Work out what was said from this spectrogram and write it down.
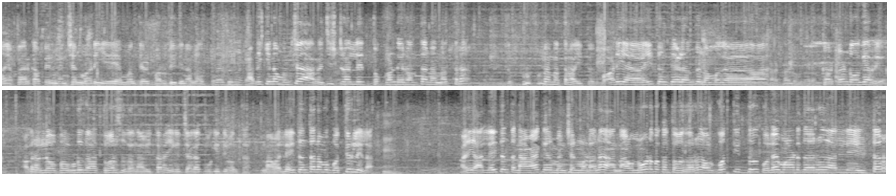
ನಾನು ಎಫ್ ಐ ಆರ್ ಕಾಪಿಯಲ್ಲಿ ಮೆನ್ಷನ್ ಮಾಡಿ ಎ ಎಂ ಅಂತೇಳಿ ಬರೆದಿದ್ದೀನಿ ನಾನು. ಅದಕ್ಕಿಂತ ಮುಂಚೆ ಆ ರಿಜಿಸ್ಟ್ರಲ್ಲಿ ತೊಗೊಂಡಿರೋಂಥ ನನ್ನ ಹತ್ರ ಇದು ಪ್ರೂಫ್ ನನ್ನ ಹತ್ರ ಐತೆ ಬಾಡಿ ಐತೆ ಅಂತೇಳಿ ಅಂದು ನಮಗೆ ಕರ್ಕೊಂಡು ಹೋಗ್ಯಾರ ಕರ್ಕೊಂಡು ಹೋಗ್ಯಾರ್ರಿ. ಅದರಲ್ಲಿ ಒಬ್ಬ ಹುಡುಗ ತೋರ್ಸಿದ ನಾವು ಈ ಥರ ಈಗ ಜಾಗಕ್ಕೆ ಹೋಗಿದ್ದೀವಿ ಅಂತ. ನಾವು ಅಲ್ಲಿ ಐತಂತ ನಮಗೆ ಗೊತ್ತಿರಲಿಲ್ಲ. ಅಯ್ಯ ಅಲ್ಲಿ ಐತಂತ ನಾವು ಯಾಕೆ ಮೆನ್ಷನ್ ಮಾಡೋಣ? ನಾವು ನೋಡ್ಬೇಕಂತ ಹೋದವರು ಅವ್ರು ಗೊತ್ತಿದ್ದು ಕೊಲೆ ಮಾಡಿದವರು ಅಲ್ಲಿ ಇಟ್ಟಾರ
